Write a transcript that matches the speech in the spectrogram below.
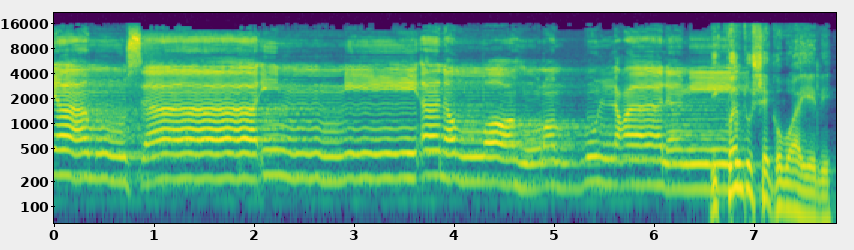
يا موسى أن يا موسى إني أنا الله رب العالمين E quando chegou a ele,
